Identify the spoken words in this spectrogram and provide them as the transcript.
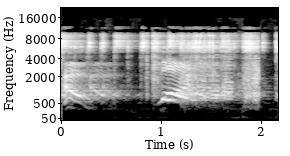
two, one.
